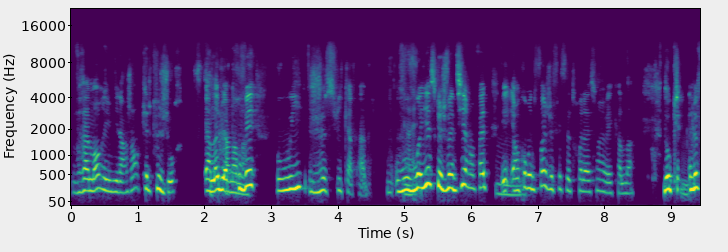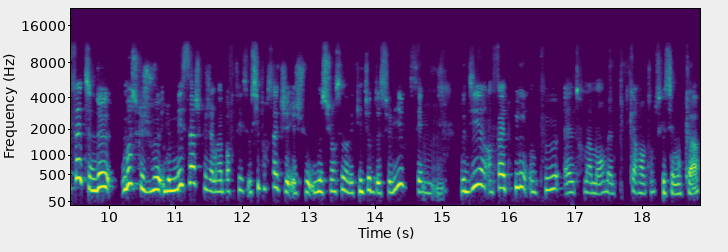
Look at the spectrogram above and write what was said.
vraiment réuni l'argent quelques jours. Et Allah lui a prouvé, oui, je suis capable. Vous voyez ce que je veux dire en fait? Et, mm. encore une fois, je fais cette relation avec Allah. Donc mm. le fait de, moi ce que je veux, le message que j'aimerais porter, c'est aussi pour ça que je me suis lancée dans l'écriture de ce livre, c'est mm, vous dire en fait oui, on peut être maman, même plus de 40 ans parce que c'est mon cas,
